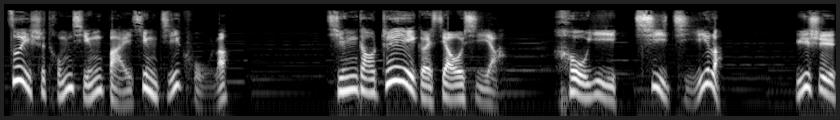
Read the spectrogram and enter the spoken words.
最是同情百姓疾苦了。听到这个消息呀，后羿气极了，于是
